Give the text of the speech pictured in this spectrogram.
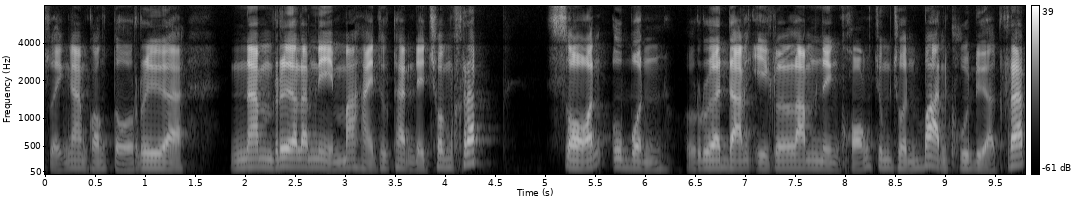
สวยงามของตัวเรือนำเรือลำนี้มาให้ทุกท่านได้ชมครับ สอนอุบลเรือดังอีกลำหนึ่งของชุมชนบ้านคูเดือครับ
